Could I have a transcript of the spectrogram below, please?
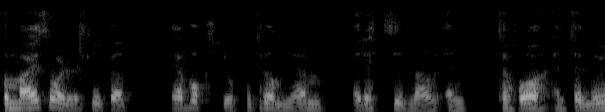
for meg så var det slik at jeg vokste opp i Trondheim rett siden av NTH, NTNU.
